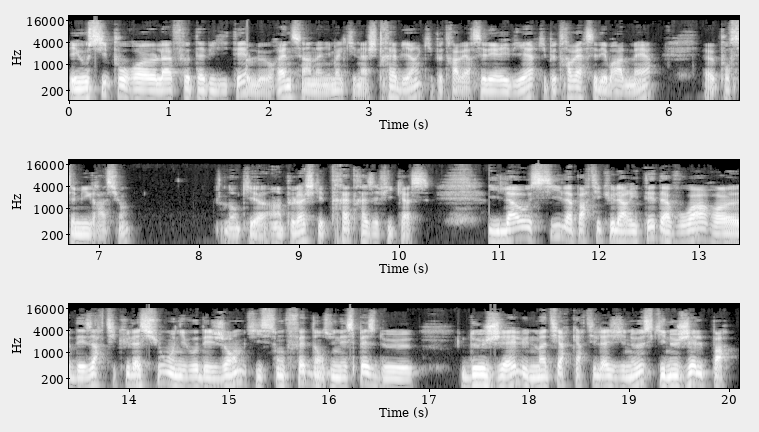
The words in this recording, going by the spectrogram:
et aussi pour la flottabilité. Le renne, c'est un animal qui nage très bien, qui peut traverser des rivières, qui peut traverser des bras de mer pour ses migrations. Donc il y a un pelage qui est très très efficace. Il a aussi la particularité d'avoir euh, des articulations au niveau des jambes qui sont faites dans une espèce de, de gel, une matière cartilagineuse qui ne gèle pas.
